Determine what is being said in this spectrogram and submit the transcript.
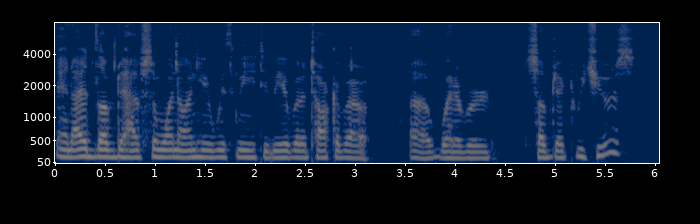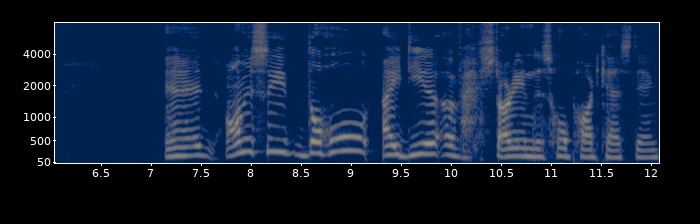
and I'd love to have someone on here with me to be able to talk about uh, whatever subject we choose. And honestly, the whole idea of starting this whole podcasting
